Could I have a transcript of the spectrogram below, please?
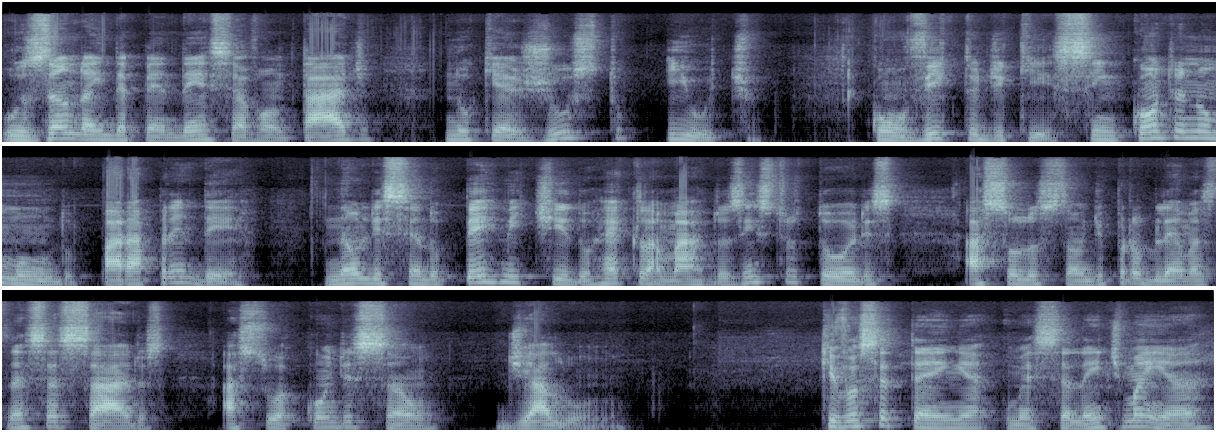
usando a independência à vontade no que é justo e útil, convicto de que se encontra no mundo para aprender, não lhe sendo permitido reclamar dos instrutores a solução de problemas necessários à sua condição de aluno. Que você tenha uma excelente manhã,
